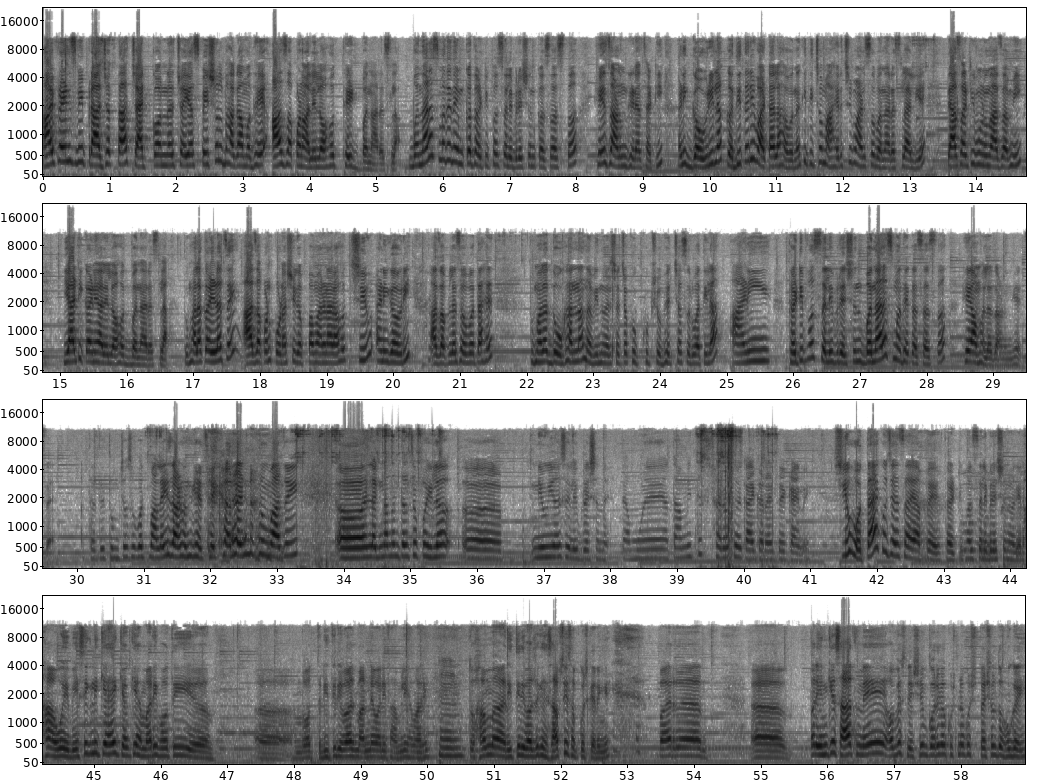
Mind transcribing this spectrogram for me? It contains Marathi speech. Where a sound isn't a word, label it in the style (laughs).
हाय फ्रेंड्स मी प्राजक्ता. चॅट कॉर्नरच्या या स्पेशल भागामध्ये आज आपण आलेलो आहोत थेट बनारसला. बनारसमध्ये नेमकं थर्टी फर्स्ट सेलिब्रेशन कसं असतं हे जाणून घेण्यासाठी आणि गौरीला कधीतरी वाटायला हवं ना की तिच्या माहेरची माणसं बनारसला आली आहे. त्यासाठी म्हणून आज आम्ही या ठिकाणी आलेलो आहोत बनारसला. तुम्हाला कळलंच आहे आज आपण कोणाशी गप्पा मारणार आहोत? शिव आणि गौरी आज आपल्यासोबत आहेत. तुम्हाला दोघांना नवीन वर्षाच्या खूप खूप शुभेच्छा सुरुवातीला. आणि थर्टी फर्स्ट सेलिब्रेशन बनारसमध्ये कसं असतं हे आम्हाला जाणून घ्यायचं आहे आता ते तुमच्यासोबत मलाही जाणून घ्यायचं आहे कारण माझंही लग्नानंतरचं पहिलं न्यू इयर सेलिब्रेशन आहे. त्यामुळे आता आम्ही तेच ठरवतोय काय करायचं आहे काय नाही. शिव होता है कुछ ऐसा यहाँ पे थर्टी फर्स्ट सेलिब्रेशन वगैरह हाँ वही. बेसिकली क्या है क्योंकि हमारी बहुत ही हम बहुत रीति रिवाज मानने वाली फैमिली हमारी। तो हम रीति रिवाजों के हिसाब से सब कुछ करेंगे। पर अ, अ, पर इनके साथ में ऑब्वियसली शिव गौरी का कुछ ना कुछ स्पेशल तो होगा ही।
